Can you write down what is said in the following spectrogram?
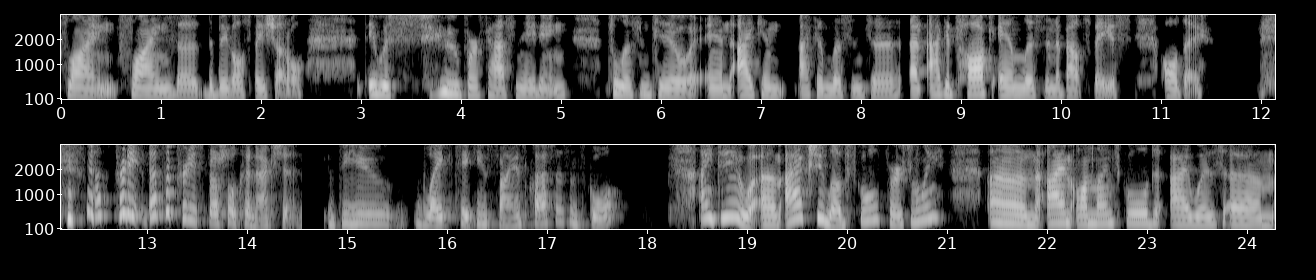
flying flying the the big old space shuttle it was super fascinating to listen to and i can i can listen to and i could talk and listen about space all day that's pretty that's a pretty special connection do you like taking science classes in school I do. Um, I actually love school personally. Um, I'm online schooled. I was um,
